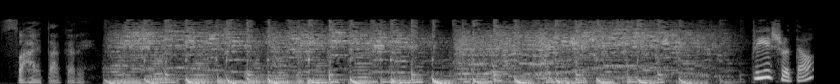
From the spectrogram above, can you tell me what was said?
सहायता करे। प्रिय श्रोताओ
